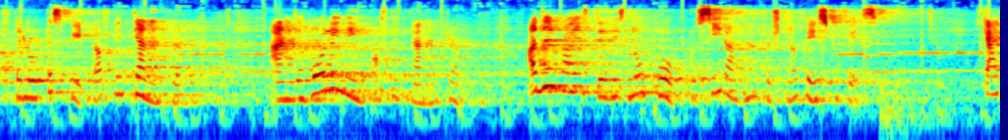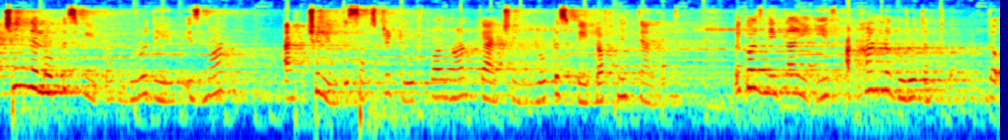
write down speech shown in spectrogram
of the lotus feet of Nityananda Prabhu and the holy name of Nityananda Prabhu. Otherwise, there is no hope to see Radha Krishna face to face. Catching the lotus feet of Gurudev is not actually the substitute for not catching lotus feet of Nityananda because Nitai is Akhanda Guru Tattva, the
